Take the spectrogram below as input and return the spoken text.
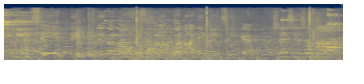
啲面先，你你個腦都冇諗過打啲面先嘅。所以小心啊！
